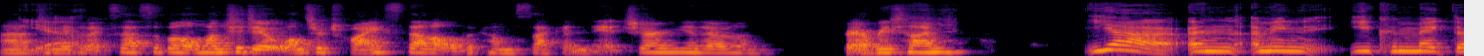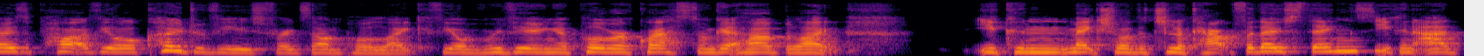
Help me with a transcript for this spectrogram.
uh, to yeah. make it accessible. And once you do it once or twice, then it'll become second nature, you know, for every time. Yeah, and I mean, you can make those a part of your code reviews, for example. Like if you're reviewing a pull request on GitHub, like you can make sure that to look out for those things. You can add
